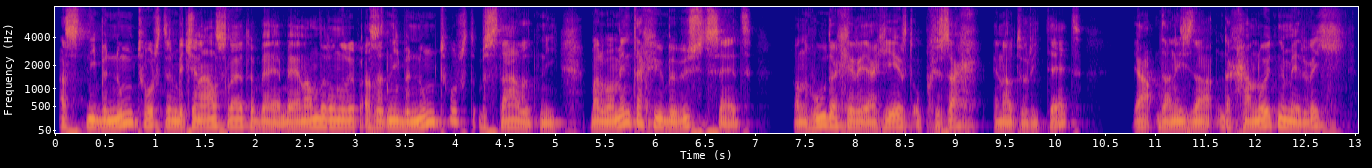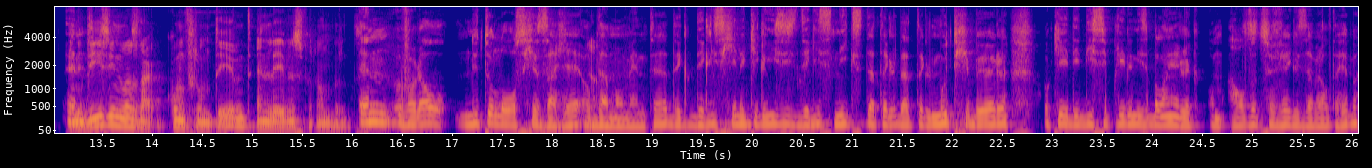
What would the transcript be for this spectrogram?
als het niet benoemd wordt, een beetje aansluiten bij, bij een ander onderwerp, als het niet benoemd wordt, bestaat het niet. Maar op het moment dat je je bewust bent van hoe dat je reageert op gezag en autoriteit, ja, dan is dat, dat gaat nooit meer weg. En in die zin was dat confronterend en levensveranderend. En vooral nutteloos gezag hè, op dat moment. Hè. Er, er is geen crisis, er is niks dat er, dat er moet gebeuren. Oké, die discipline is belangrijk om, als het zover is, dat wel te hebben.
